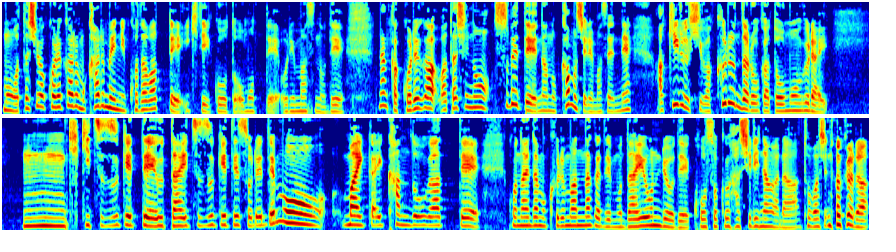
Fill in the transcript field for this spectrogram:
もう私はこれからもカルメンにこだわって生きていこうと思っておりますので、なんかこれが私の全てなのかもしれませんね。飽きる日は来るんだろうかと思うぐらい、うーん、聴き続けて、歌い続けて、それでも、毎回感動があって、この間も車の中でも大音量で高速走りながら、飛ばしながら、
